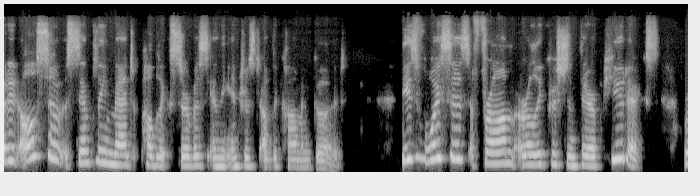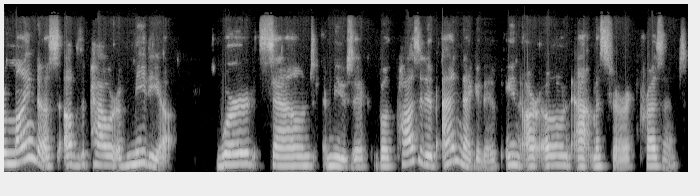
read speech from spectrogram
but it also simply meant public service in the interest of the common good. These voices from early Christian therapeutics remind us of the power of media. word, sound, music, both positive and negative, in our own atmospheric present.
